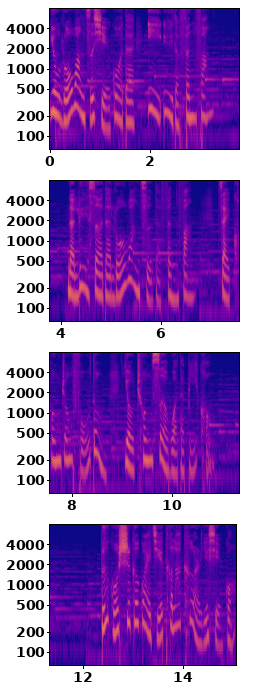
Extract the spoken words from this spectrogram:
用罗望子写过的异域的芬芳，那绿色的罗望子的芬芳。在空中浮动，又冲塞我的鼻孔。德国诗歌怪杰特拉克尔也写过：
